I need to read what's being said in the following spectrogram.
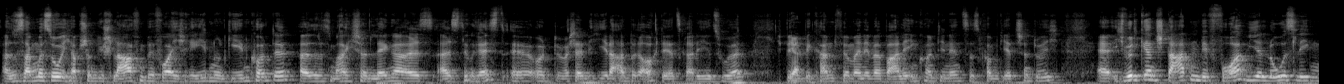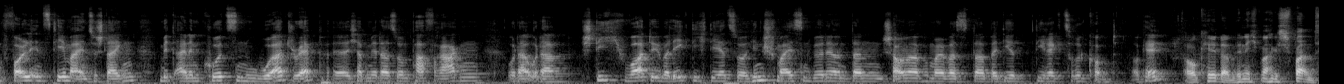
Also sagen wir so, ich habe schon geschlafen, bevor ich reden und gehen konnte. Also das mache ich schon länger als, als den Rest äh, und wahrscheinlich jeder andere auch, der jetzt gerade hier zuhört. Ich bin ja. bekannt für meine verbale Inkontinenz, das kommt jetzt schon durch. Äh, ich würde gerne starten, bevor wir loslegen, voll ins Thema einzusteigen, mit einem kurzen Word-Rap. Äh, ich habe mir da so ein paar Fragen oder, oder Stichworte überlegt, die ich dir jetzt so hinschmeißen würde und dann schauen wir einfach mal, was da bei dir direkt zurückkommt. Okay? Okay, da bin ich mal gespannt.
